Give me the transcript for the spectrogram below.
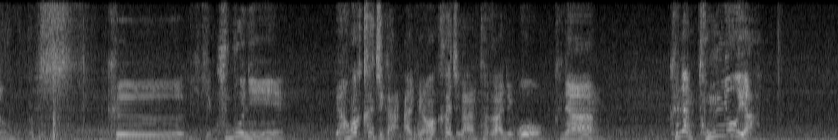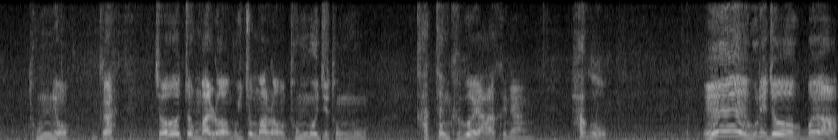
좀 그 이렇게 구분이 명확하지가 아 명확하지가 않다가 아니고 그냥 그냥 동료야. 동료. 그러니까 저쪽 말로 하면 이쪽 말로 하면 동무지 동무. 같은 그거야 그냥. 하고. 예 우리 저 뭐야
